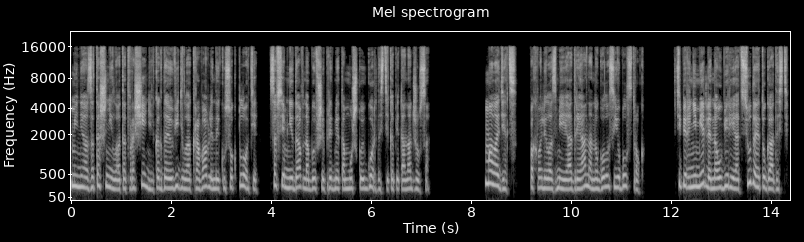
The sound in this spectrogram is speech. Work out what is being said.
Меня затошнило от отвращения, когда я увидела окровавленный кусок плоти, совсем недавно бывший предметом мужской гордости капитана Джуса. «Молодец», – похвалила змея Адриана, но голос ее был строг. «Теперь немедленно убери отсюда эту гадость».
